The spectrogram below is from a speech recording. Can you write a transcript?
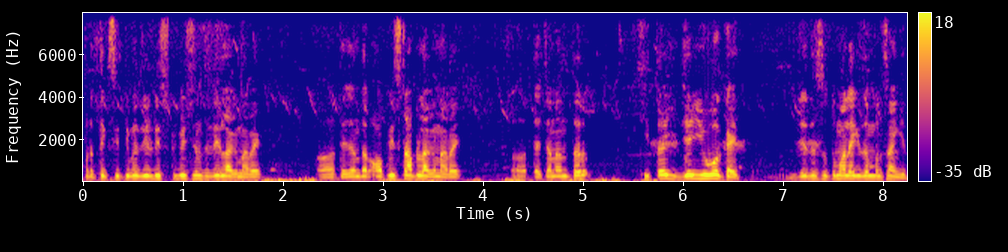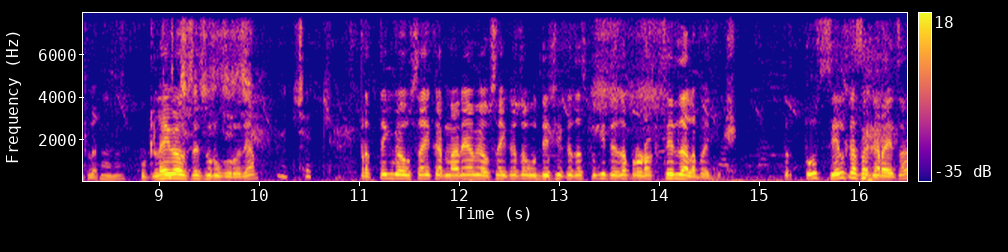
प्रत्येक सिटीमध्ये डिस्ट्रीब्युशनसाठी लागणार आहे. त्याच्यानंतर ऑफिस स्टाफ लागणार आहे. त्याच्यानंतर इथं जे युवक आहेत जे जसं तुम्हाला एक्झाम्पल सांगितलं कुठलाही व्यवसाय सुरू करू द्या. प्रत्येक व्यवसाय करणाऱ्या व्यावसायिकाचा उद्देश एकच असतो की त्याचा प्रोडक्ट सेल झाला पाहिजे. तर तो सेल कसा करायचा?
